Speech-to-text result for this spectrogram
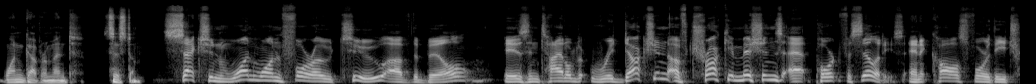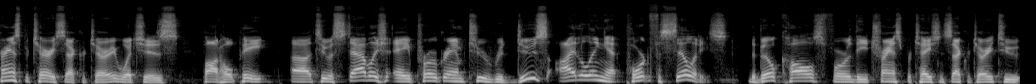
one government system. Section 11402 of the bill is entitled Reduction of Truck Emissions at Port Facilities, and it calls for the Transportary Secretary, which is Pothole Pete, uh, to establish a program to reduce idling at port facilities. The bill calls for the Transportation Secretary to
